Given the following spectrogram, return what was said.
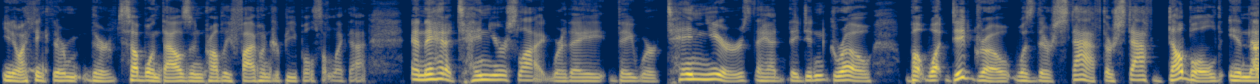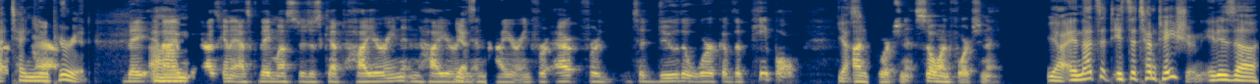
you know, I think they're they're sub 1000, probably 500 people, something like that. And they had a 10 year slide where they they were 10 years, they had they didn't grow, but what did grow was their staff. Their staff doubled in that 10 year period. They and um, I, I, was going to ask, they must have just kept hiring and hiring yes. and hiring for for to do the work of the people. Yes, unfortunate, so unfortunate. Yeah, and that's a it's a temptation. It is a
